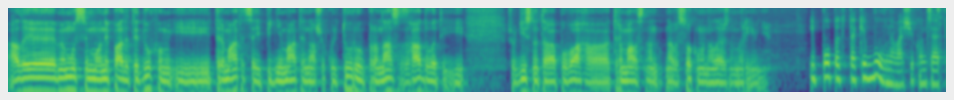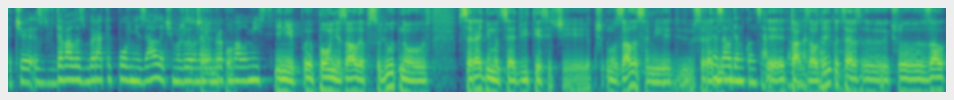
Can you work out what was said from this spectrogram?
Але ми мусимо не падати духом і триматися, і піднімати нашу культуру, про нас згадувати, і щоб дійсно та повага трималася на, на високому належному рівні. І попит таки був на ваші концерти. Чи вдавалося збирати повні зали, чи можливо навіть бракувало місць? Ні, ні, повні зали абсолютно. В середньому це дві тисячі. Якщо ну, зали самі в середньому. за один концерт, Е, так? Так, за один концерт. Е, Якщо зал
